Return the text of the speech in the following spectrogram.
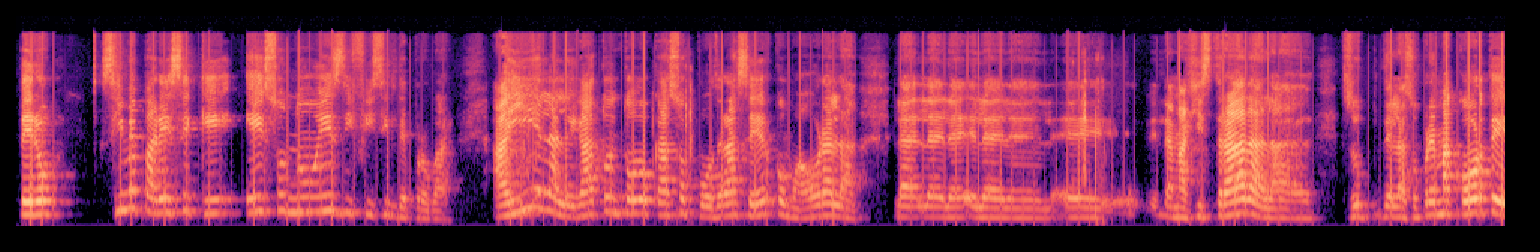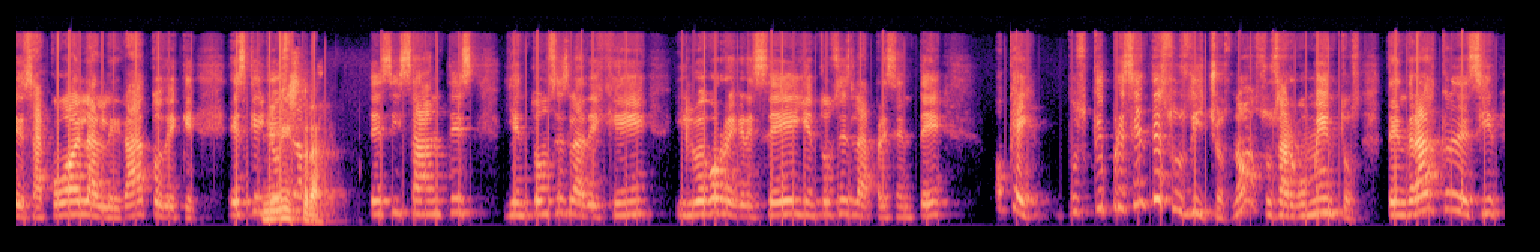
pero sí me parece que eso no es difícil de probar. Ahí el alegato en todo caso podrá ser como ahora la, la, la, eh, la magistrada de la Suprema Corte sacó el alegato de que es que Ministra tesis antes y entonces la dejé y luego regresé y entonces la presenté. Ok, pues que presente sus dichos, ¿no? Sus argumentos. Tendrá que decir,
